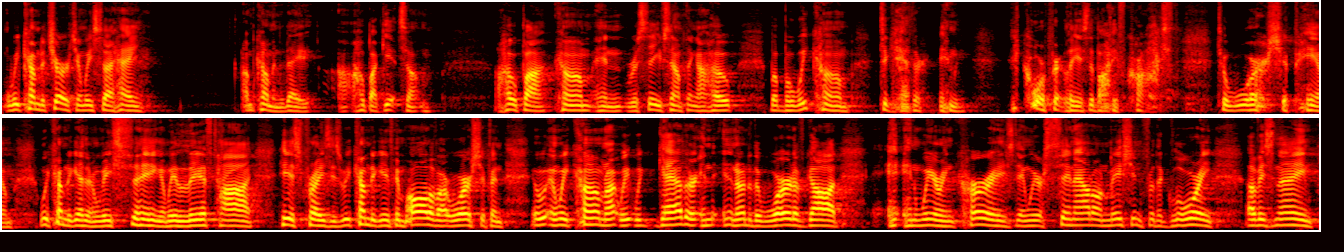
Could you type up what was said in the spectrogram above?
We come to church and we say, hey, I'm coming today. I hope I get something. I hope I come and receive something. I hope. But, but we come together corporately as the body of Christ to worship Him. We come together and we sing and we lift high His praises. We come to give Him all of our worship and, and we come, right? We, we gather in, in under the Word of God and we are encouraged and we are sent out on mission for the glory of His name.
